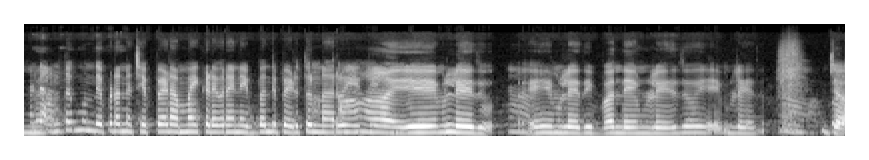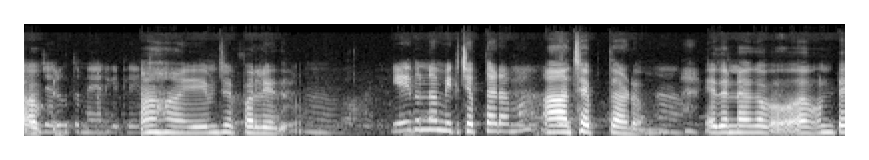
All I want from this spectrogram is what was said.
అంటే అంతకు ముందు ఎప్పుడన్నా చెప్పాడు అమ్మ ఇక్కడ ఎవరైనా ఇబ్బంది పెడుతున్నారు ఇది ఆ, ఏం లేదు. ఏం లేదు ఇబ్బంది ఏం లేదు ఏం లేదు. జాబ్ జరుగుతున్నాయని ఆహా ఏం చెప్పలేదు. ఏదున్నా మీకు చెప్తాడమ్మా ఆ చెప్తాడు. ఏదన్నా ఉంటే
